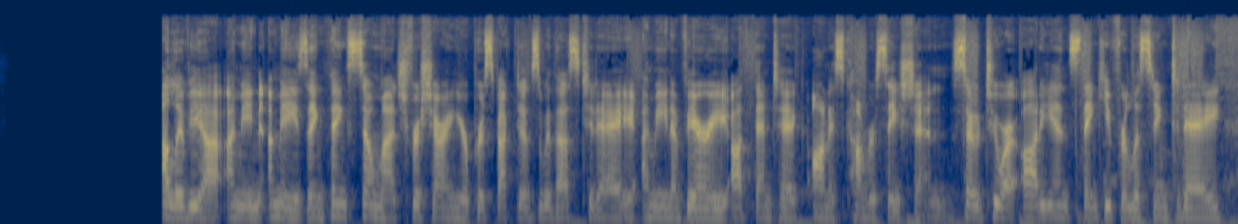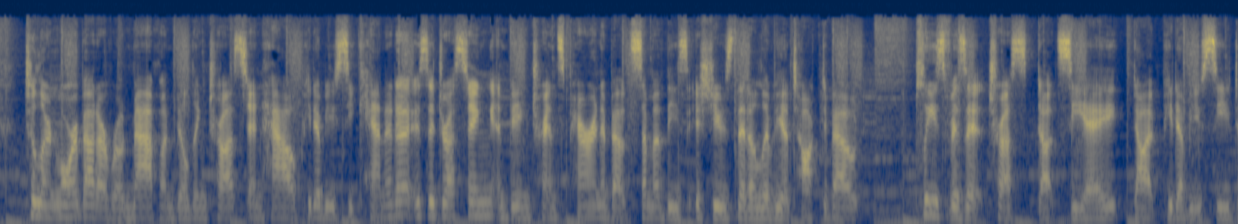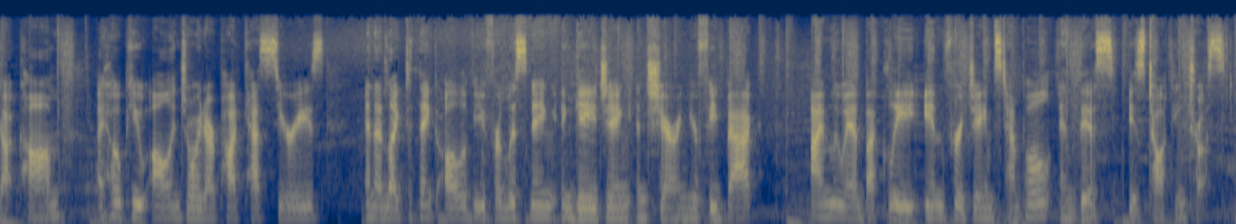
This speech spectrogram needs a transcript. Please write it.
Olivia, I mean, amazing. Thanks so much for sharing your perspectives with us today. I mean, a very authentic, honest conversation. So, to our audience, thank you for listening today. To learn more about our roadmap on building trust and how PwC Canada is addressing and being transparent about some of these issues that Olivia talked about, please visit trust.ca.pwc.com. I hope you all enjoyed our podcast series, and I'd like to thank all of you for listening, engaging, and sharing your feedback. I'm Louanne Buckley in for James Temple, and this is Talking Trust.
